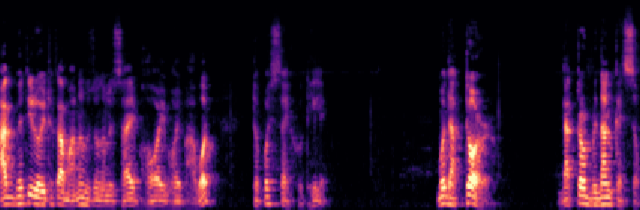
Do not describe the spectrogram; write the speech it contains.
আগভেটি ৰৈ থকা মানুহজনলৈ চাই ভয় ভয় ভাৱত তপস্যাই সুধিলে মই ডাক্তৰ ডাক্তৰ মৃণাং কাশ্যপ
